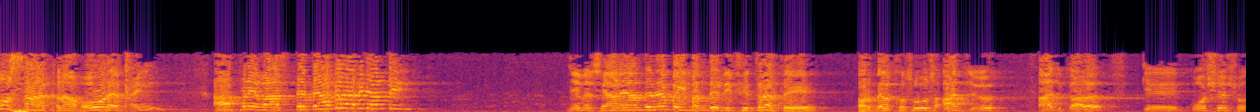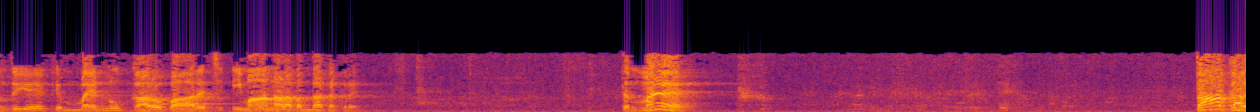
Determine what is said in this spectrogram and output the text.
غصہ رکھنا ہو رہے بھائی، اپنے واسطے تے اگ لگ جاتی جی میں سیانے آتے ہیں بھائی بندے دی فطرت اور بالخصوص اج اج کل کہ کوشش ہوں کہ مینو کاروبار ایمان والا بندہ ٹکرے۔ تو میں تا کر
